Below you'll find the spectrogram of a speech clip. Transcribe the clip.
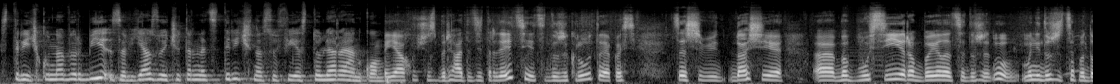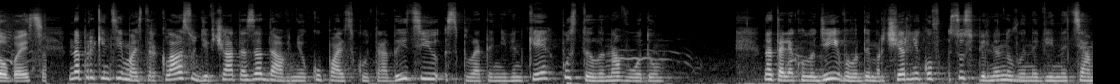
Стрічку на вербі зав'язує 14-річна Софія Столяренко. Я хочу зберігати ці традиції, це дуже круто. Якось це ж наші е, бабусі робили. Це дуже ну мені дуже це подобається. Наприкінці майстер-класу дівчата за давньою купальською традицією сплетені вінки пустили на воду. Наталя Колодій, Володимир Черніков, Суспільне новини Вінниця.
